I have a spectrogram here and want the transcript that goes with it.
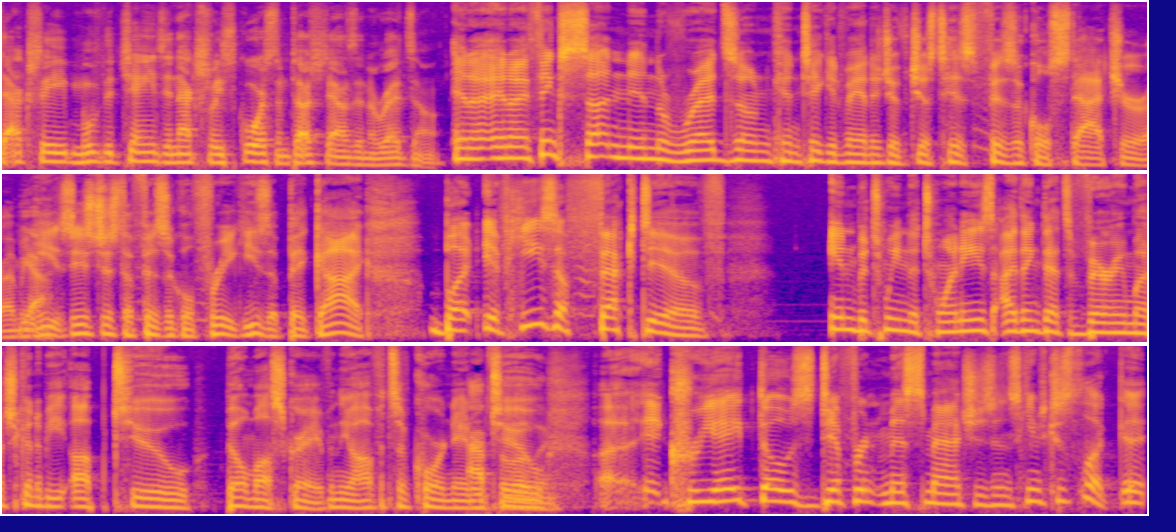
to actually move the chains and actually score some touchdowns in the red zone. And I, and I think Sutton in the red zone can take advantage of just his physical stature. I mean, Yeah. he's he's just a physical freak. He's a big guy, but if he's effective in between the twenties, I think that's very much going to be up to Bill Musgrave and the offensive coordinator Absolutely. to uh, create those different mismatches and schemes. Because look, uh,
